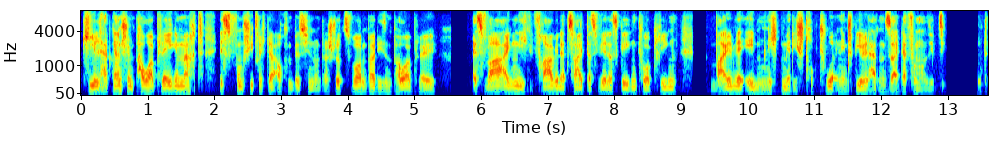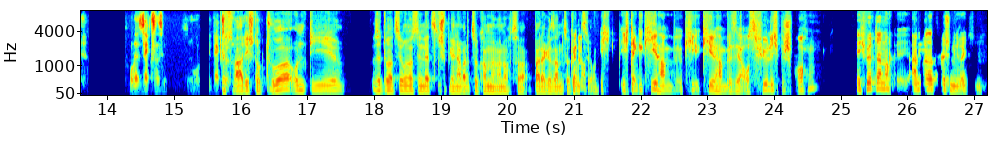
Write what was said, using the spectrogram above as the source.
Kiel hat ganz schön Powerplay gemacht, ist vom Schiedsrichter auch ein bisschen unterstützt worden bei diesem Powerplay. Es war eigentlich Frage der Zeit, dass wir das Gegentor kriegen, weil wir eben nicht mehr die Struktur in dem Spiel hatten seit der 75. Minute oder 76 Minute. Das war die Struktur und die Situationen aus den letzten Spielen, aber dazu kommen wir noch zur, bei der Gesamtsituation. Genau. Ich, ich denke, Kiel haben, Kiel, Kiel haben wir sehr ausführlich besprochen. Ich würde da noch einmal dazwischen grätschen.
